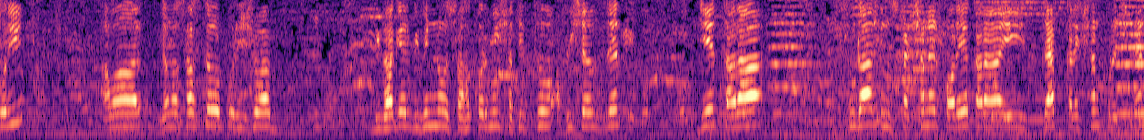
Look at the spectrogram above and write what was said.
করি আমার জনস্বাস্থ্য পরিষেবা বিভাগের বিভিন্ন সহকর্মী, সতীর্থ অফিসিয়ালসদের যে তারা সুডার ইনস্ট্রাকশনের পরে তারা এই স্ক্র্যাপ কালেকশন করেছিলেন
